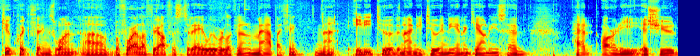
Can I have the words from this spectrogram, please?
Two quick things. One, uh, before I left the office today, we were looking at a map. I think 82 of the 92 Indiana counties had had already issued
